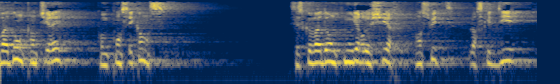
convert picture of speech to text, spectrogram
va, donc en tirer comme conséquence? C'est ce que va donc nous lire le shir ensuite lorsqu'il dit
